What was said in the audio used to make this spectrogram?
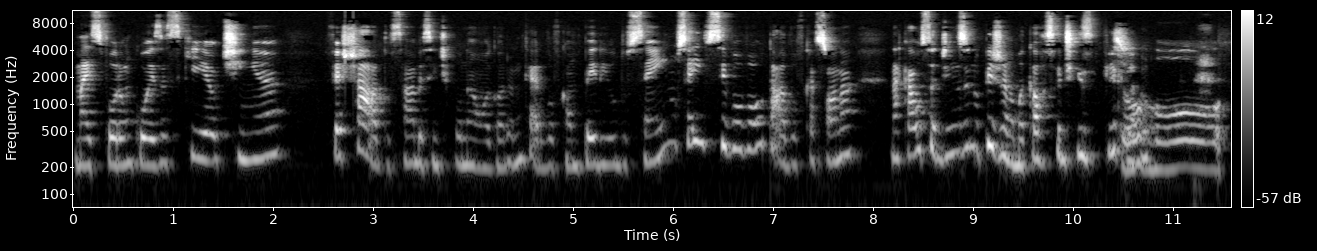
Mas foram coisas que eu tinha fechado, sabe? Assim, tipo, não, agora eu não quero, vou ficar um período sem, não sei se vou voltar, vou ficar só na, na calça jeans e no pijama, calça jeans e Que pijama. horror.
